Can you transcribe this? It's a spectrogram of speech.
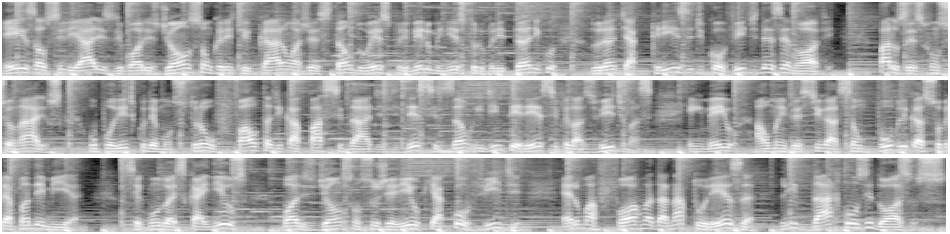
Ex-auxiliares de Boris Johnson criticaram a gestão do ex-primeiro-ministro britânico durante a crise de Covid-19. Para os ex-funcionários, o político demonstrou falta de capacidade de decisão e de interesse pelas vítimas em meio a uma investigação pública sobre a pandemia. Segundo a Sky News, Boris Johnson sugeriu que a Covid era uma forma da natureza lidar com os idosos.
